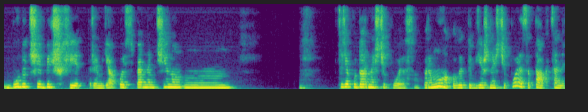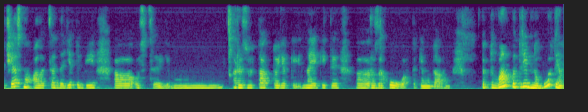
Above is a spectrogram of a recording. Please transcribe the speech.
будучи більш хитрим, якось певним чином. Це як удар нижче пояса. Перемога, коли ти б'єш нижче пояса, так, це не чесно, але це дає тобі а, ось цей результат, на який ти е, розраховував таким ударом. Тобто вам потрібно бути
